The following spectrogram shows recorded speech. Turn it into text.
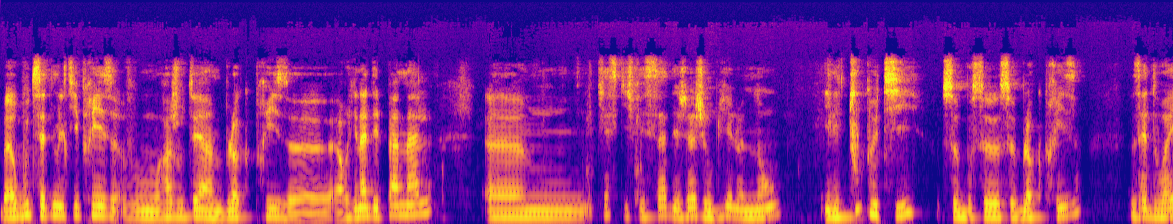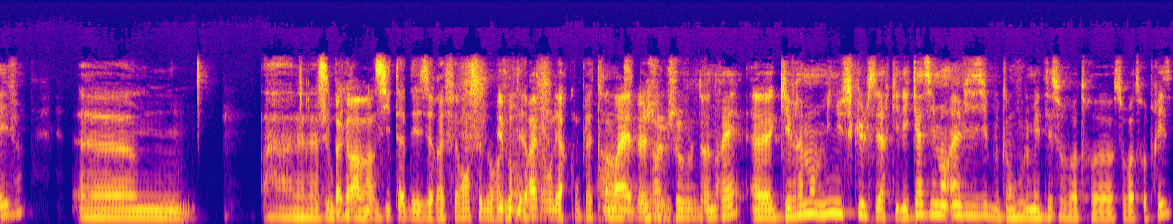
Bah, au bout de cette multiprise, vous rajoutez un bloc prise. alors, il y en a des pas mal. Qu'est-ce qui fait ça déjà? J'ai oublié le nom. Il est tout petit, ce, bloc prise Z-Wave. Ah là là, j'ai C'est pas grave, hein, si tu as des références nous bon, rajouter après, bref. on les recomplétera. hein, Ouais, bah, je, je vous le donnerai, euh, qui est vraiment minuscule, c'est-à-dire qu'il est quasiment invisible quand vous le mettez sur votre sur votre prise,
